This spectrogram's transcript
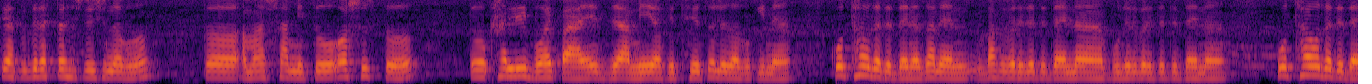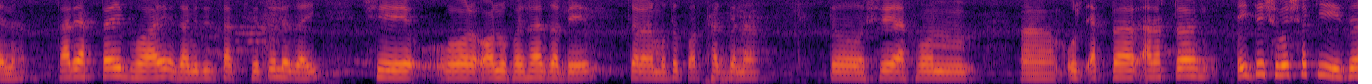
আপনাদের একটা হিস্ট্রি শোনাবো। তো আমার স্বামী তো অসুস্থ, তো খালি ভয় পায় যে আমি ওকে থুয়ে চলে যাব কি না কোথাও যেতে দেয় না, জানেন? বাপের বাড়ি যেতে দেয় না, বোনের বাড়ি যেতে দেয় না, কোথাও যেতে দেয় না। তার একটাই ভয় যে আমি যদি তার থেকে চলে যাই, সে অনুপায় হয়ে যাবে, চলার মতো পথ থাকবে না। তো সে এখন একটা আর একটা এইটাই সমস্যা কি যে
